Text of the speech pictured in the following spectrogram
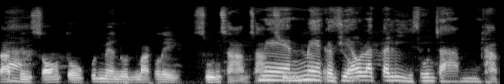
ตัดอ่าเป็นสองตัวคุณแม่นุชมักเลขศูนย์สามสามแม่นแม่ก็สิเอาละลอตเตอรี่ศูนย์สามนี่ครับ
